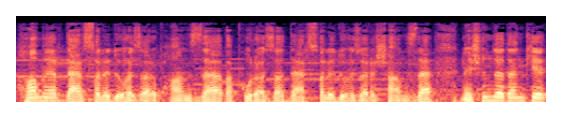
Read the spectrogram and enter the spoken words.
هامر در سال 2015 و پورازاد در سال 2016 نشون دادن که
